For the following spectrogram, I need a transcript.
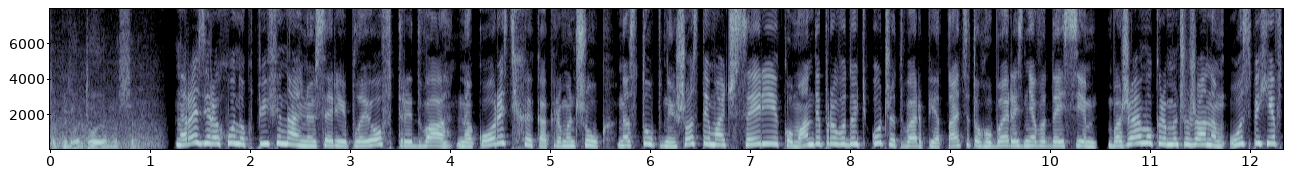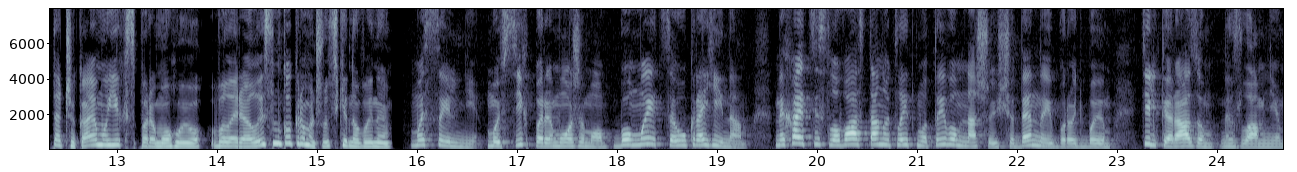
та підготуємося. Наразі рахунок півфінальної серії плей-офф 3-2 на користь ХК Кременчук. Наступний шостий матч серії команди проведуть у четвер, 15 березня в Одесі. Бажаємо кременчужанам успіхів та чекаємо їх з перемогою. Валерія Лисенко, Кременчуцькі новини. Ми сильні, ми всіх переможемо, бо ми це Україна. Нехай ці слова стануть лейтмотивом нашої щоденної боротьби. Тільки разом незламні.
